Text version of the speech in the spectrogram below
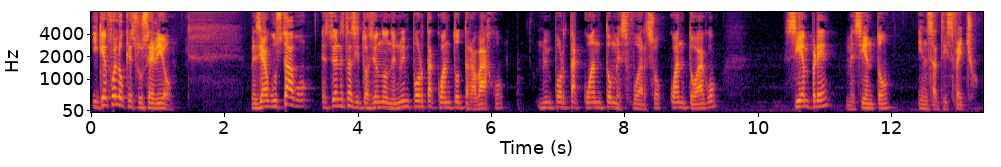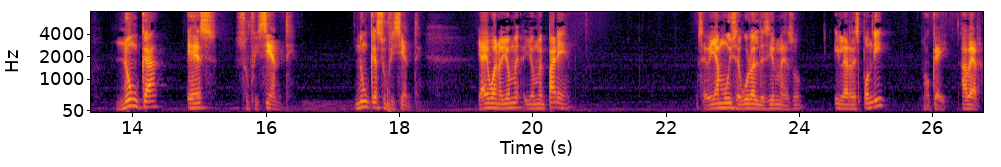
¿Y qué fue lo que sucedió? Me decía, Gustavo, estoy en esta situación donde no importa cuánto trabajo, no importa cuánto me esfuerzo, cuánto hago, siempre me siento insatisfecho. Nunca es suficiente. Nunca es suficiente. Y ahí, bueno, yo me, yo me paré se veía muy seguro al decirme eso y le respondí, ok, a ver,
